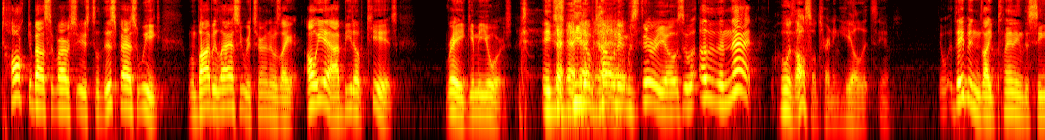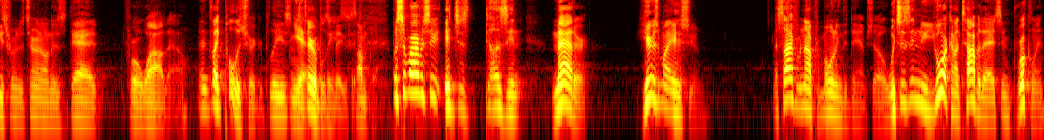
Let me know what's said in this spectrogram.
talked about Survivor Series till this past week when Bobby Lashley returned. It was like, oh yeah, I beat up kids. Rey, give me yours. And he just beat up Dominik Mysterio. So other than that, Who is also turning heel, it seems. they've been like planting the seeds for him to turn on his dad for a while now. And like, pull the trigger, please. It's terrible please, babyface. Something. But Survivor Series, it just doesn't matter. Here's my issue. Aside from not promoting the damn show, which is in New York, on top of that, it's in Brooklyn.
